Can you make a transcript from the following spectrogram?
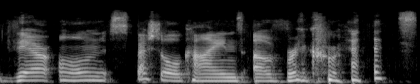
their own special kinds of regrets.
